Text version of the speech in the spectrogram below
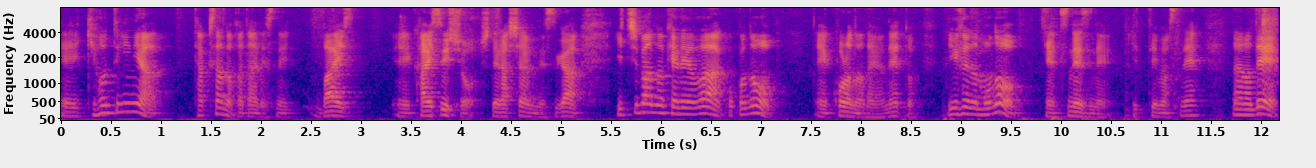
えー、基本的にはたくさんの方はですね、倍、えー、回数症してらっしゃるんですが、一番の懸念はここのえコロナだよねというふうなものを、え常々言っていますね。なので、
